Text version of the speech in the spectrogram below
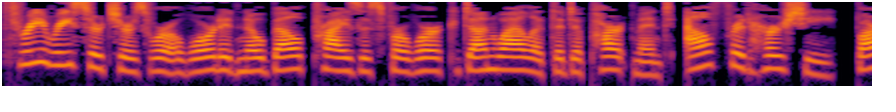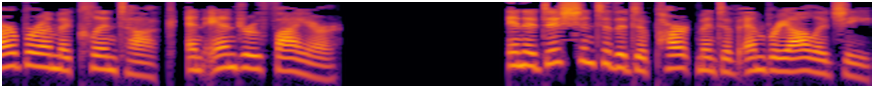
Three researchers were awarded Nobel Prizes for work done while at the department, Alfred Hershey, Barbara McClintock, and Andrew Fire. In addition to the Department of Embryology,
